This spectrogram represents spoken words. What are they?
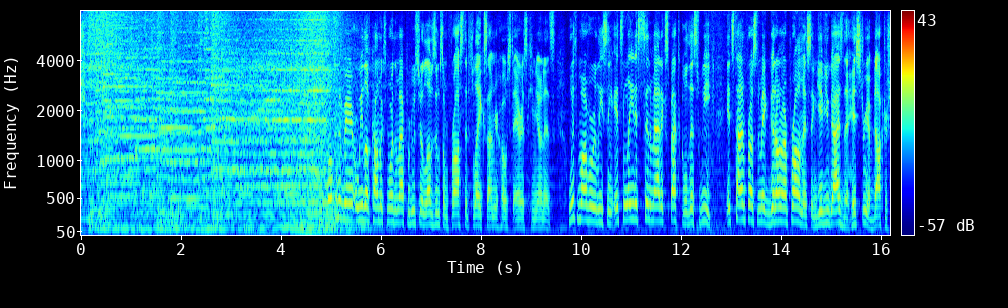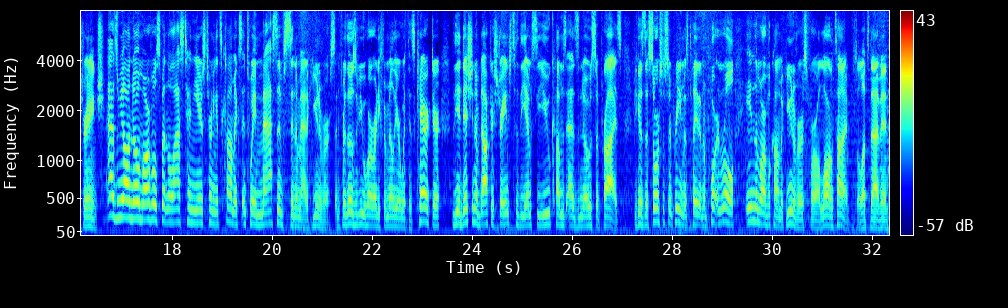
Welcome to where we love comics more than my producer loves them some Frosted Flakes. I'm your host, Arris Quinones. With Marvel releasing its latest cinematic spectacle this week, it's time for us to make good on our promise and give you guys the history of Doctor Strange. As we all know, Marvel spent the last 10 years turning its comics into a massive cinematic universe. And for those of you who are already familiar with his character, the addition of Doctor Strange to the MCU comes as no surprise, because the Sorcerer Supreme has played an important role in the Marvel comic universe for a long time. So let's dive in.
